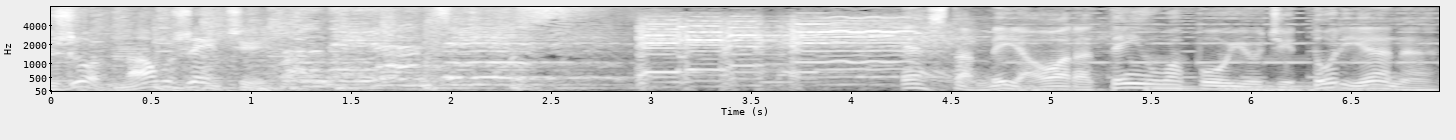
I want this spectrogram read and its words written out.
Jornal Gente. Bandeirantes. Esta meia hora tem o apoio de Doriana,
